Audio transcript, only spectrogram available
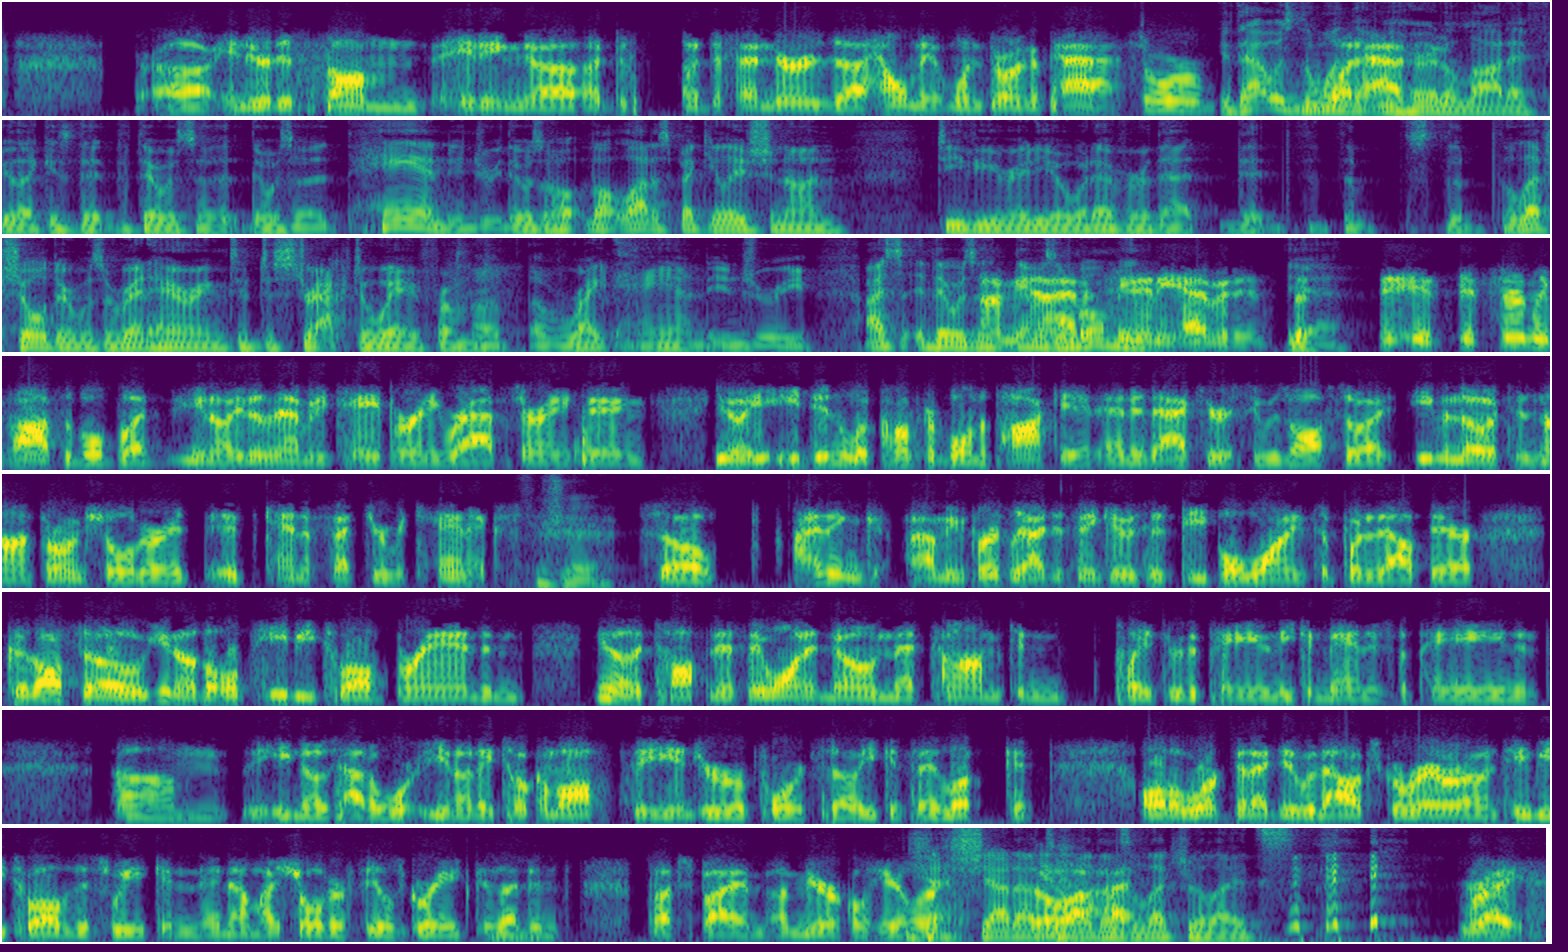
uh, injured his thumb hitting uh, a, de- a defender's uh, helmet when throwing a pass, or yeah, that was the one that we heard you. a lot. I feel like is that, that there was a there was a hand injury. There was a, a lot of speculation on TV, radio, whatever, that the the, the, the left shoulder was a red herring to distract away from a, a right hand injury. I, there was a, I mean, there was I haven't moment. seen any evidence. Yeah. It, it, it's certainly possible, but you know, he doesn't have any tape or any wraps or anything. You know, he, he didn't look comfortable in the pocket, and his accuracy was off. So I, even though it's his non-throwing shoulder, it, it can affect your mechanics. for sure. So I think, I mean, personally, I just think it was his people wanting to put it out there because also, you know, the whole TB12 brand and you know the toughness. They want it known that Tom can play through the pain and he can manage the pain and um, he knows how to work. You know, they took him off the injury report so he can say, look at all the work that I did with Alex Guerrero and TB12 this week, and, and now my shoulder feels great because I've been touched by a, a miracle healer. Yeah, shout out So to all I- those electrolytes. Right.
